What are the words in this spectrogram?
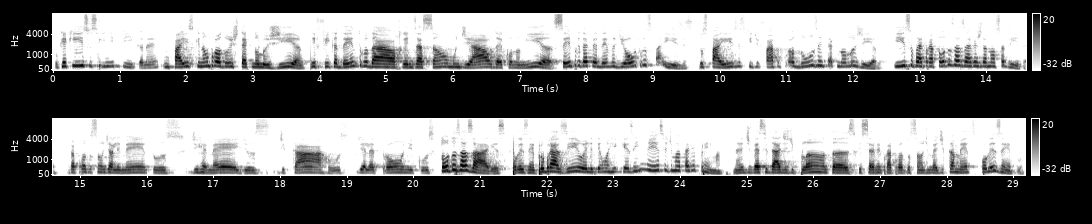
O que, que isso significa, né? Um país que não produz tecnologia ele fica dentro da Organização Mundial da Economia, sempre dependendo de outros países, dos países que de fato produzem tecnologia. E isso vai para todas as áreas da nossa vida, para a produção de alimentos, de remédios, de carros, de eletrônicos, todas as áreas. Por exemplo, o Brasil, ele tem uma riqueza imensa de matéria-prima, né? Diversidade de plantas que servem para a produção de medicamentos, por exemplo.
